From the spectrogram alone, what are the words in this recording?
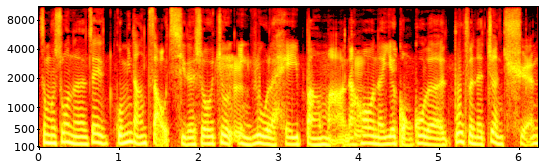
怎么说呢？在国民党早期的时候就引入了黑帮嘛，然后呢，也巩固了部分的政权。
